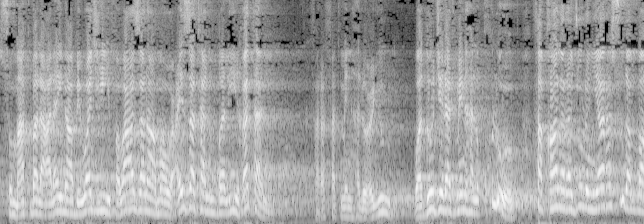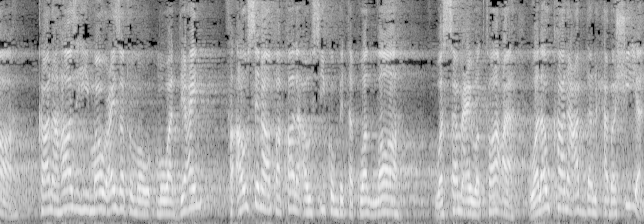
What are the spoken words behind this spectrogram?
ثم أقبل علينا بوجهه فوعزنا موعظة بليغة فرفت منها العيون ودجلت منها القلوب فقال رجل يا رسول الله كان هذه موعظة مودع فأوصنا فقال أوصيكم بتقوى الله والسمع والطاعة ولو كان عبدا حبشيا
